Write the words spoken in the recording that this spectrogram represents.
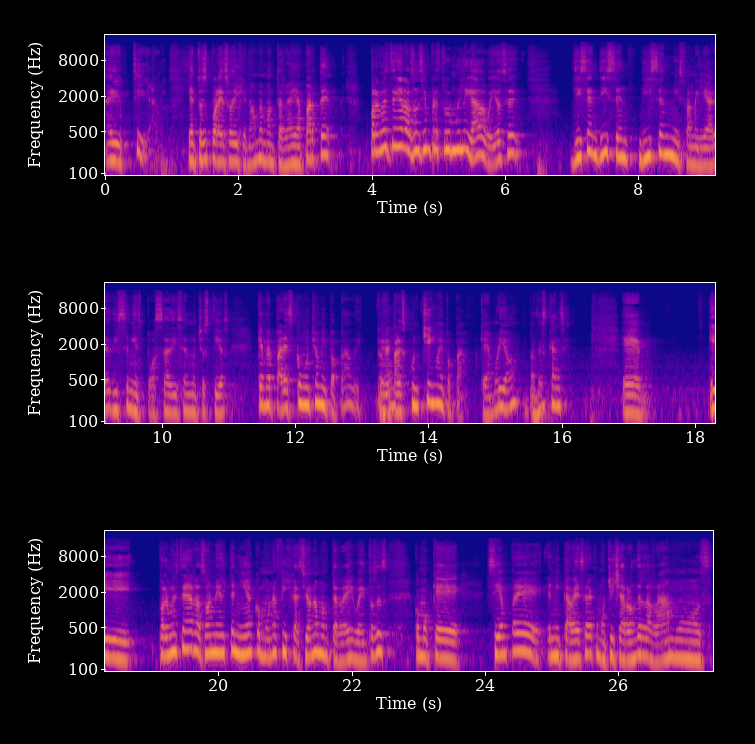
Ahí, sí, ya, güey. Y entonces por eso dije, no, me Monterrey. Aparte, por alguna tenía razón, siempre estuve muy ligado, güey. Yo sé, dicen, dicen, dicen mis familiares, dice mi esposa, dicen muchos tíos, que me parezco mucho a mi papá, güey. Que me parezco un chingo a mi papá, que ya murió, en paz descanse. Eh, y por alguna extraña razón, él tenía como una fijación a Monterrey, güey. Entonces, como que siempre en mi cabeza era como Chicharrón de las Ramos,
